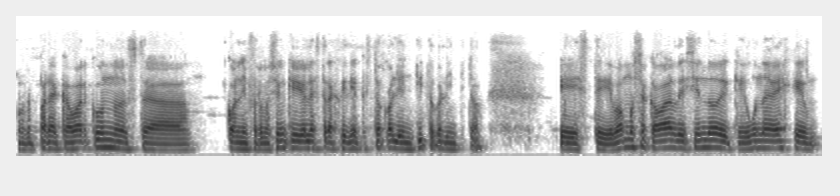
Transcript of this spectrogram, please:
Ahora, para acabar con nuestra con la información que yo les traje, de que está calientito, calientito, este, vamos a acabar diciendo de que una vez que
